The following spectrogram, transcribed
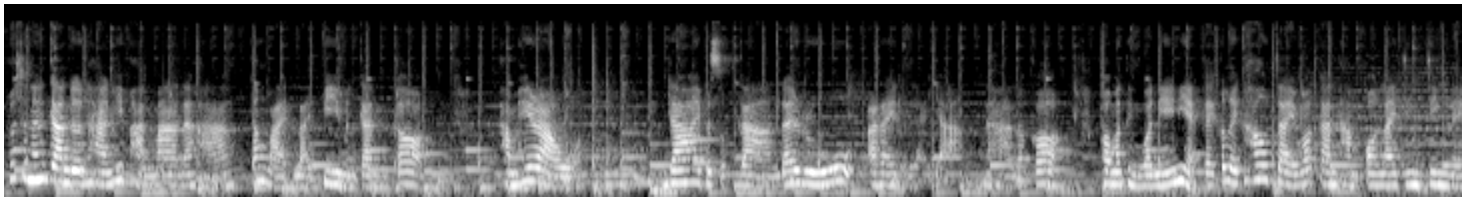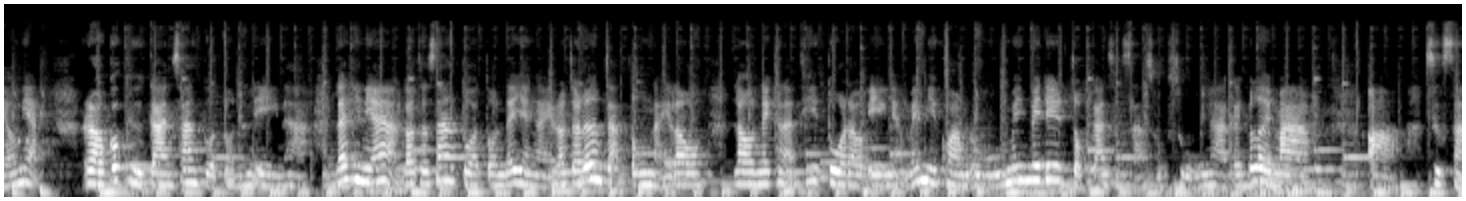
เพราะฉะนั้นการเดินทางที่ผ่านมานะคะตั้งหลายหลายปีเหมือนกันก็ ทำให้เราได้ประสบการณ์ ได้รู้อะไรหลาย ๆ อย่างนะคะแล้วก็พอมาถึงวันนี้เนี่ยแกก็เลยเข้าใจว่าการทำออนไลน์จริง ๆ แล้วเนี่ยเราก็คือการสร้างตัวตนนั่นเองนะคะ และทีเนี้ยเราจะสร้างตัวตนได้ยังไง เราจะเริ่มจากตรงไหนเรา เราในขณะที่ตัวเราเองเนี่ยไม่มีความรู้ไม่ไม่ได้จบการศึกษาสูงๆนะคะแกก็เลยมาอ่าศึกษา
